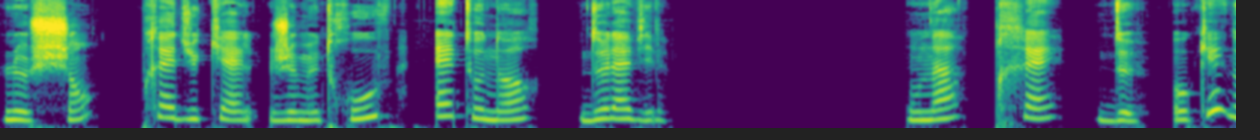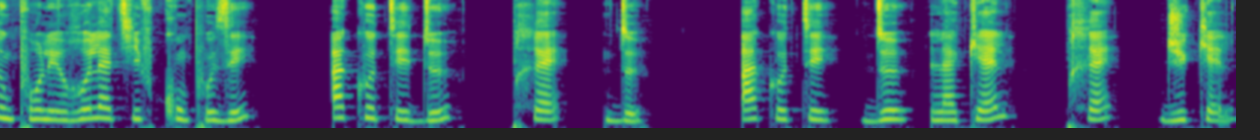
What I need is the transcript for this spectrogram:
Le champ près duquel je me trouve est au nord de la ville. On a près de. Ok Donc pour les relatifs composés, à côté de, près de. À côté de laquelle, près duquel.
